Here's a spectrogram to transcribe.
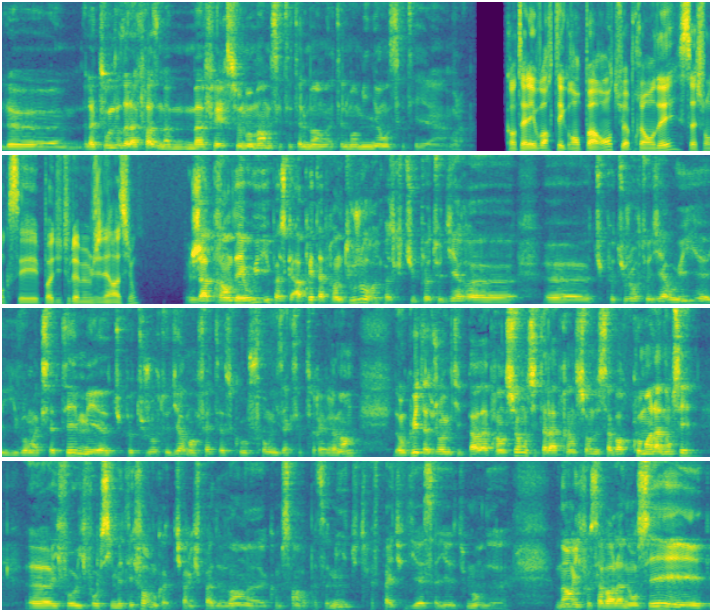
le la tournure de la phrase m'a fait rire sur le moment mais c'était tellement tellement mignon c'était voilà. Quand tu allais voir tes grands-parents, tu appréhendais, sachant que c'est pas du tout la même génération? J'appréhendais oui, parce qu'après tu appréhendes toujours, hein, parce que tu peux te dire, euh, euh, tu peux toujours te dire oui, ils vont accepter, mais euh, tu peux toujours te dire, mais en fait, est-ce qu'au fond ils accepteraient vraiment? Donc oui, tu as toujours une petite part d'appréhension, aussi tu as l'appréhension de savoir comment l'annoncer. Il, faut, il faut aussi mettre les formes, quoi. tu n'arrives pas devant comme ça en repas de famille, tu te lèves pas et tu dis, eh, ça y est, tout le monde. Non, il faut savoir l'annoncer,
